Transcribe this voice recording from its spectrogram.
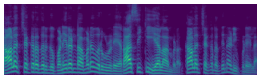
காலச்சக்கரத்திற்கு பனிரெண்டாம் இடம் இவர்களுடைய ராசிக்கு ஏழாம் இடம். காலச்சக்கரத்தின் அடிப்படையில்.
